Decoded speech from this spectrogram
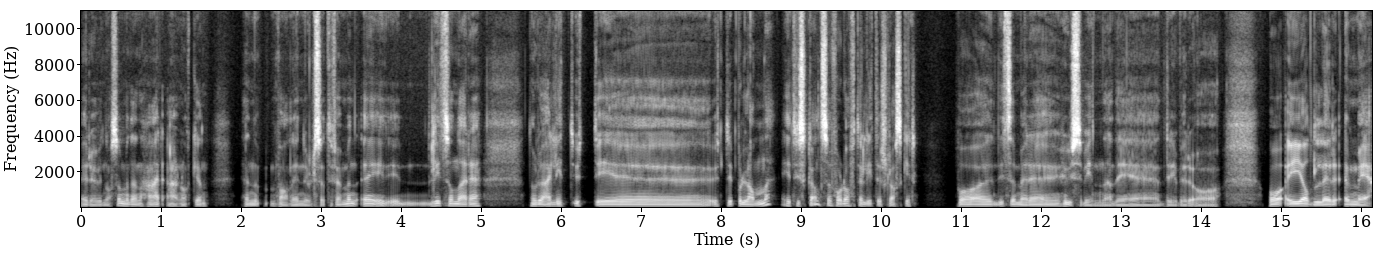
rødvin også, men denne her er nok en, en vanlig 0,75. Men eh, litt sånn derre Når du er litt ute uti på landet i Tyskland, så får du ofte litersflasker på disse mer husvinene de driver og, og jodler med.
